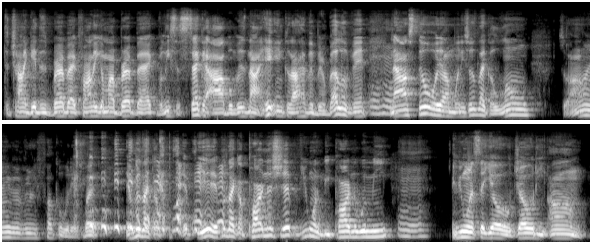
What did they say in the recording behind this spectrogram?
to try to get this bread back. Finally get my bread back. Release a second album. It's not hitting because I haven't been relevant. Mhm. Now I still owe y'all money, so it's like a loan. So I don't even really fucking with it. But if it's like a, if, yeah, if it's like a partnership, if you want to be partnered with me, Mm-hmm. if you want to say, yo, Jody, um,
